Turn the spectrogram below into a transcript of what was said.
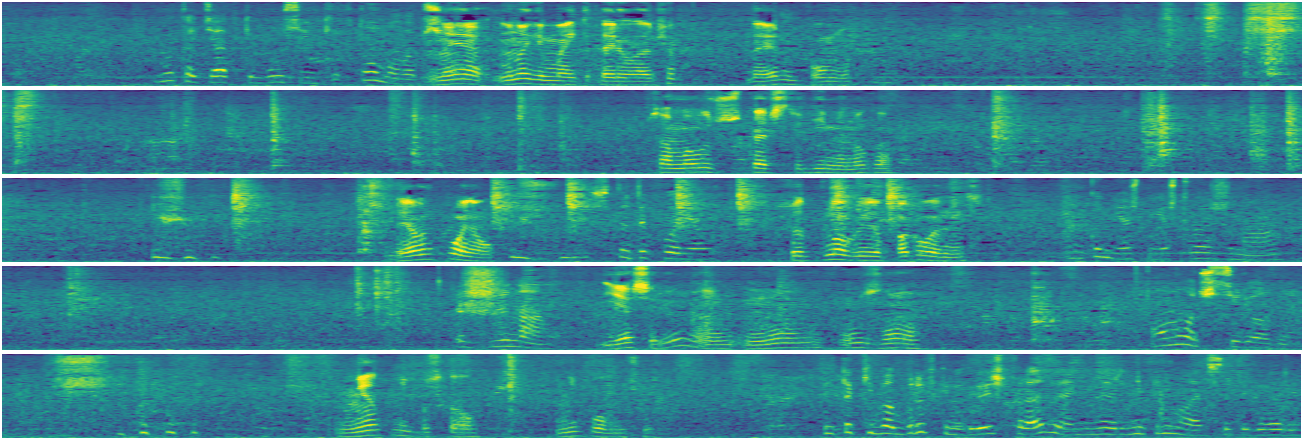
Мы котятки, бусинки. Кто мы вообще? Ну, я многим майки дарил, а вообще, наверное, помню. Самое лучшее качество Диме, ну-ка. Да Я уже понял, Что ты понял? что тут много ее поклонниц. Ну, конечно, я ж твоя жена. Жена. Я серьезно? Ну, не знаю. Он очень серьезный. Мент не пускал. Не помню, что. Ты такими обрывками говоришь фразы, они, наверное, не понимают, что ты говоришь.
